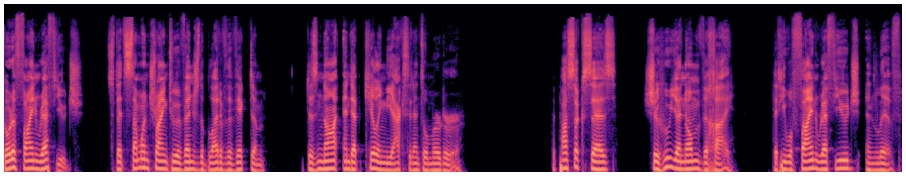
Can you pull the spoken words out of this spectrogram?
go to find refuge so that someone trying to avenge the blood of the victim does not end up killing the accidental murderer. The Pasuk says, Shehu Yanom V'chai, that he will find refuge and live.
